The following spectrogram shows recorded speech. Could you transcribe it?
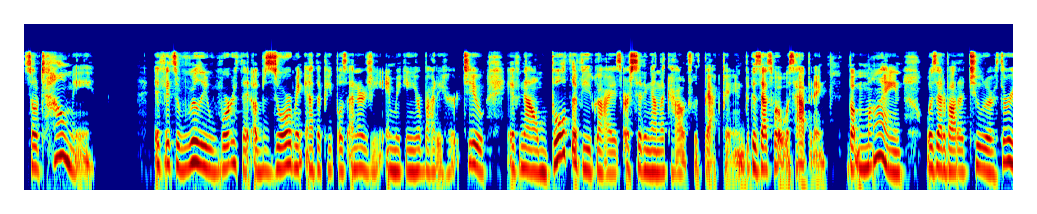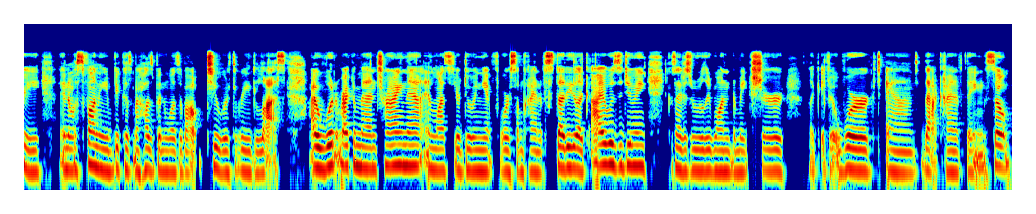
So tell me, if it's really worth it absorbing other people's energy and making your body hurt too. If now both of you guys are sitting on the couch with back pain, because that's what was happening. But mine was at about a two or three. And it was funny because my husband was about two or three less. I wouldn't recommend trying that unless you're doing it for some kind of study like I was doing, because I just really wanted to make sure like if it worked and that kind of thing. So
